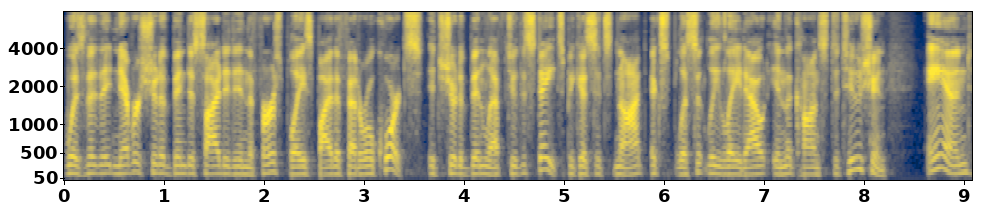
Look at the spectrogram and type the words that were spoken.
was that it never should have been decided in the first place by the federal courts. It should have been left to the states because it's not explicitly laid out in the Constitution. And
